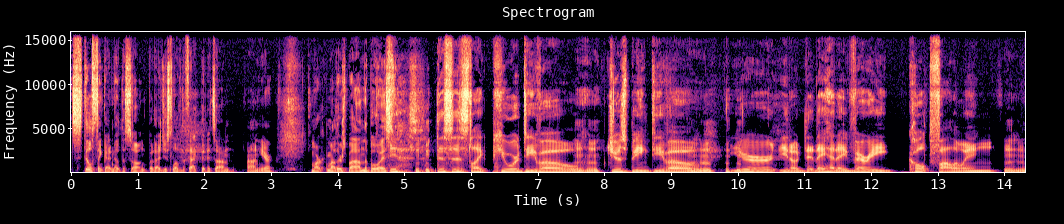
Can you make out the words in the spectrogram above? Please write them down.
still think I know the song, but I just love the fact that it's on on here. Mark Mothersbaugh and the Boys. Yes, this is like pure Devo, Mm-hmm. just being Devo. You're, you know, they had a very cult following, a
